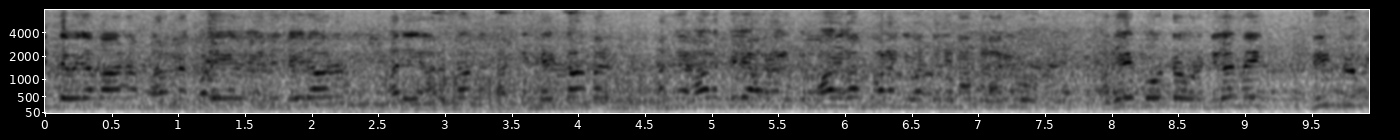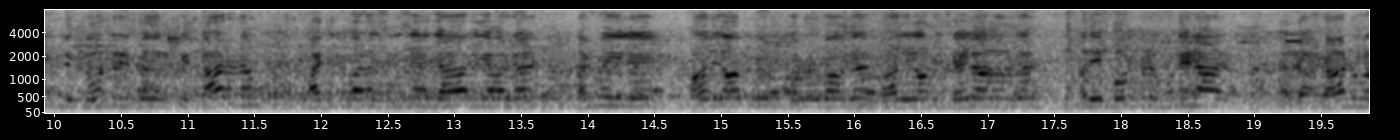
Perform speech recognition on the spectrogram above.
எந்த விதமான மரண கொலைகள் எது செய்தாலும் அதை அரசாங்கம் தட்டி கேட்காமல் அந்த காலத்திலே அவர்களுக்கு பாதுகாப்பு வழங்கி வந்ததை நாங்கள் அறிவோம். அதே போன்ற ஒரு நிலைமை மீண்டும் இங்கு தோன்றியிருப்பதற்கு காரணம் மைத்திரிபால சிறிசேன ஜனாதிபதி அவர்கள் அண்மையிலே பாதுகாப்பு தொடர்பாக பாதுகாப்பு செயலாளர்கள் அதே போன்று முன்னினால் ராணுவ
